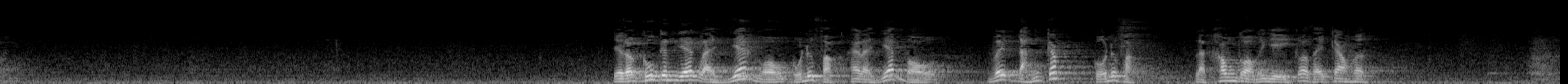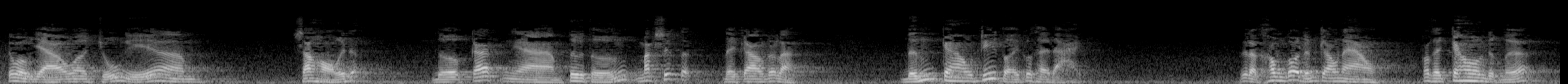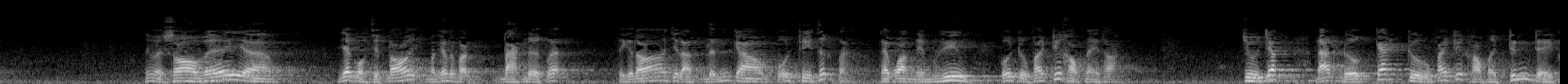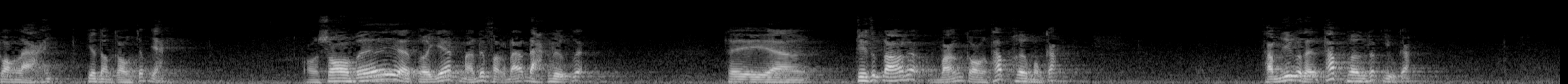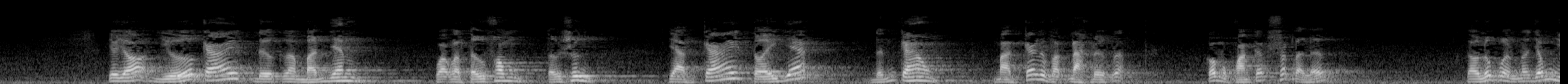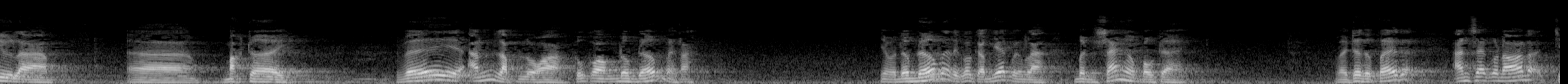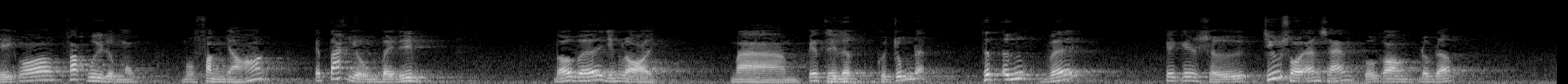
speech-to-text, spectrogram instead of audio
Do đó cứu kính giác là giác ngộ của đức phật hay là giác ngộ với đẳng cấp của đức phật là không còn cái gì có thể cao hơn. Cái một dạo à, chủ nghĩa à, xã hội đó được các nhà tư tưởng Marxist đó, đề cao đó là đỉnh cao trí tuệ của thời đại. Tức là không có đỉnh cao nào có thể cao hơn được nữa. Nếu mà so với uh, giác ngộ tuyệt đối mà các Phật đạt được đó thì cái đó chỉ là đỉnh cao của tri thức thôi theo quan niệm riêng của trường phái triết học này thôi. Chưa chắc đã được các trường phái triết học và chính trị còn lại trên toàn cầu chấp nhận. Còn so với à, tội giác mà đức phật đã đạt được đó thì à, tri thức đó đó vẫn còn thấp hơn một cấp. Thậm chí có thể thấp hơn rất nhiều cấp. Do đó giữa cái được là mệnh danh hoặc là tự phong tự xưng và cái tuệ giác đỉnh cao mà các đức phật đạt được đó có một khoảng cách rất là lớn. Đôi lúc nó giống như là à, mặt trời với ánh lập lòa của con đom đóm này ta, nhưng mà đom đóm thì có cảm giác rằng là mình sáng hơn bầu trời. Và trên thực tế đó ánh sáng của nó đó chỉ có phát huy được một một phần nhỏ cái tác dụng về đêm. Đối với những loài mà cái thị lực của chúng đó thích ứng với cái cái sự chiếu soi ánh sáng của con đom đóm.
